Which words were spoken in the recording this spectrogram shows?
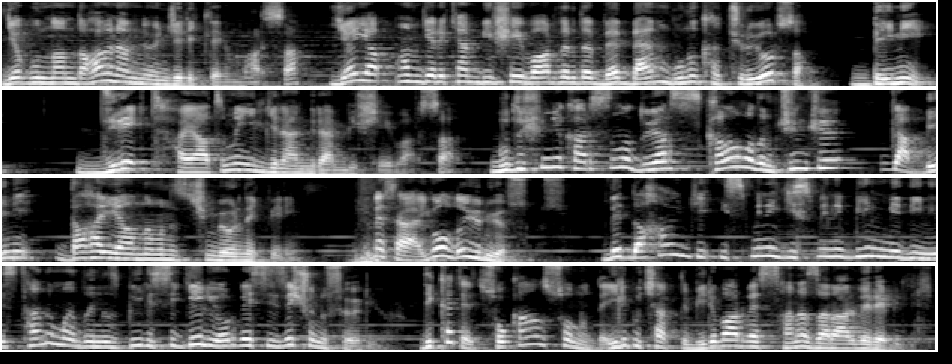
Ya bundan daha önemli önceliklerim varsa ya yapmam gereken bir şey vardır da ve ben bunu kaçırıyorsam beni direkt hayatımı ilgilendiren bir şey varsa bu düşünce karşısında duyarsız kalamadım çünkü ya beni daha iyi anlamanız için bir örnek vereyim. Mesela yolda yürüyorsunuz ve daha önce ismini cismini bilmediğiniz, tanımadığınız birisi geliyor ve size şunu söylüyor. Dikkat et sokağın sonunda eli bıçaklı biri var ve sana zarar verebilir.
